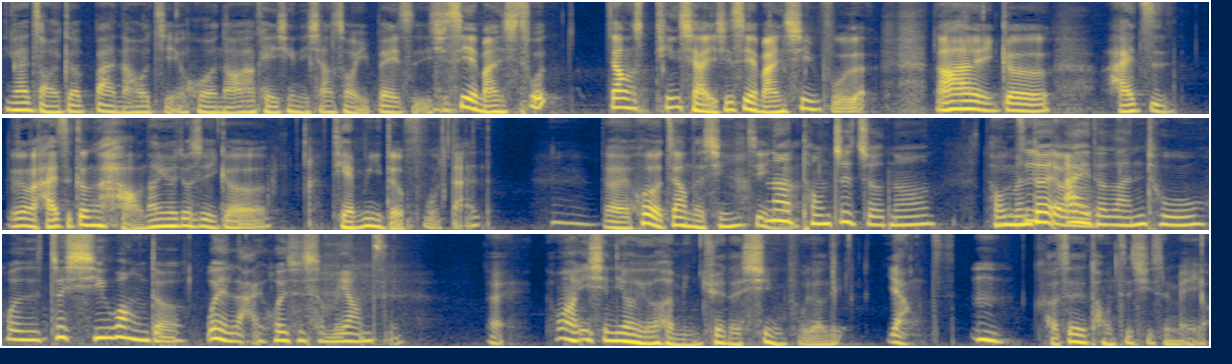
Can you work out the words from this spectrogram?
应该找一个伴，然后结婚，然后他可以心里相守一辈子。其实也蛮说这样听起来，也其实也蛮幸福的。然后还有一个孩子。因为孩子更好，那因为就是一个甜蜜的负担，嗯，对，会有这样的心境啊。那同志者呢？我们对爱的蓝图，或者最希望的未来会是什么样子？对，通常异性恋有一个很明确的幸福的样子，嗯，可是同志其实没有，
